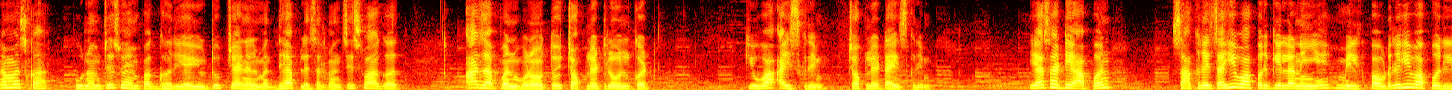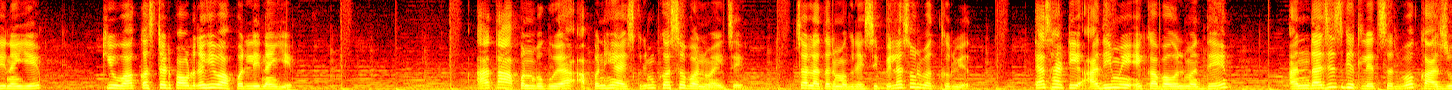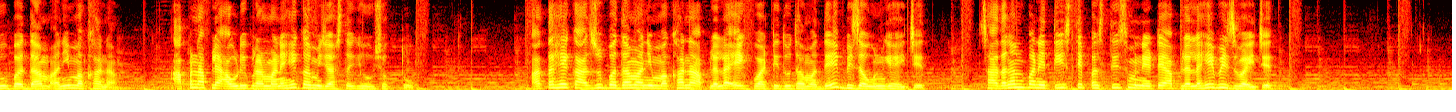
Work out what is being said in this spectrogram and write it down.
नमस्कार पूनमचे स्वयंपाकघर या यूट्यूब चॅनलमध्ये आपल्या सर्वांचे स्वागत. आज आपण बनवतोय चॉकलेट रोल कट किंवा ice cream chocolate ice cream यासाठी आपण साखरेचाही वापर केला नाही आहे मिल्क पावडरही वापरली नाही आहे किंवा कस्टर्ड पावडरही वापरली नाही आहे आता आपण बघूया आपण हे आईस्क्रीम कसं बनवायचे. चला तर मग रेसिपीला सुरुवात करूयात. त्यासाठी आधी मी एका बाउलमध्ये अंदाजेच घेतलेत सर्व काजू बदाम आणि मखाना. आपण आपल्या आवडीप्रमाणे हे कमी जास्त घेऊ शकतो. आता हे काजू बदाम आणि मखाना आपल्याला एक वाटी दुधामध्ये भिजवून घ्यायचेत. साधारणपणे तीस ते पस्तीस मिनिटे आपल्याला हे भिजवायचेत.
